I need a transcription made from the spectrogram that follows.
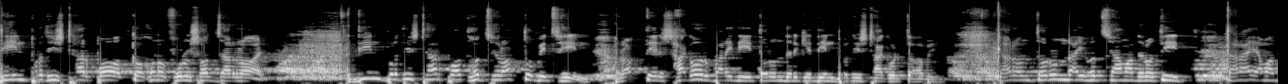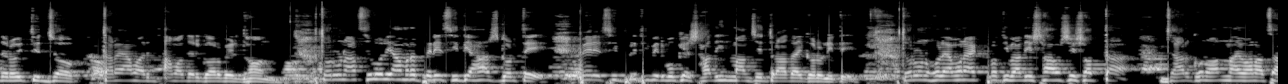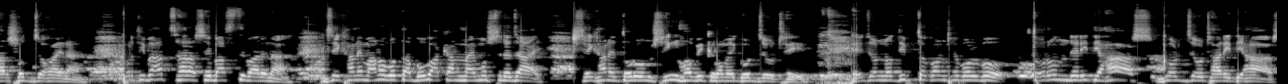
দিন প্রতিষ্ঠার পথ কখনো ফুল সজ্জার নয়। দিন প্রতিষ্ঠার পথ হচ্ছে রক্ত বিচ্ছিন রক্তের সাগর পাড়ি দিয়ে তরুণদেরকে দিন প্রতিষ্ঠা করতে হবে। কারণ তরুণরাই হচ্ছে আমাদের অতীত, তারাই আমাদের ঐতিহ্য, তারাই আমার, আমাদের গর্বের ধন। তরুণ আছে বলে আমরা পেরেছি ইতিহাস গড়তে, পেরেছি পৃথিবীর বুকে স্বাধীন মানচিত্র আদায় করে নিতে। তরুণ হলো এমন এক প্রতিবাদী, সাহসী সত্তা যার কোনো অন্যায় অনাচার সহ্য হয় না। প্রতিবাদ ছাড়া সে বাঁচতে পারে না। যেখানে মানবতা বোবা কান্নায় মুসরে যায়, সেখানে তরুণ সিংহ বিক্রমে গর্জে ওঠে। এই জন্য দীপ্ত কণ্ঠে বলব, তরুণদের ইতিহাস গর্জে ওঠার ইতিহাস।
